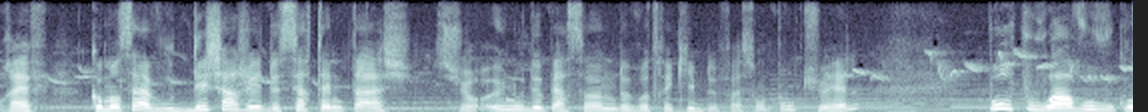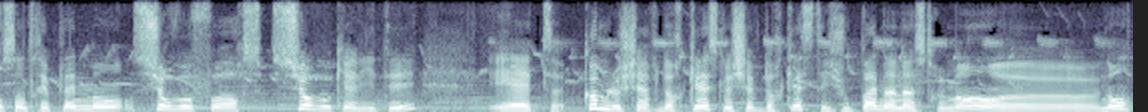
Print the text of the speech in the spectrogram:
Bref, commencez à vous décharger de certaines tâches sur une ou deux personnes de votre équipe de façon ponctuelle pour pouvoir vous vous concentrer pleinement sur vos forces, sur vos qualités et être comme le chef d'orchestre. Le chef d'orchestre, il joue pas d'un instrument, euh, non,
